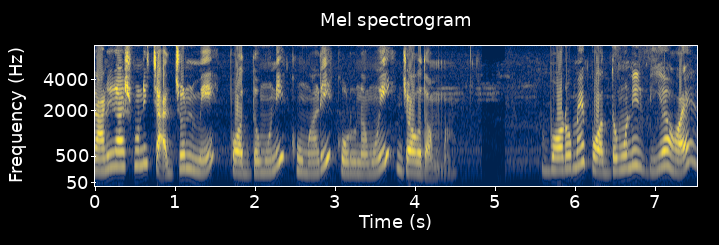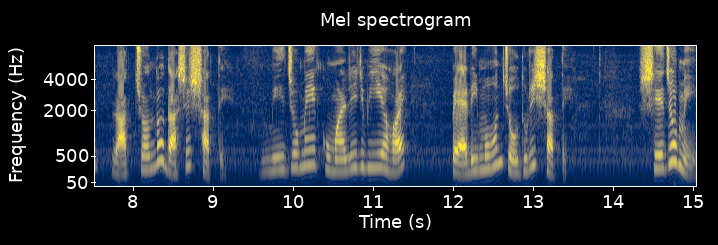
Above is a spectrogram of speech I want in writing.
রানী রাসমণির চারজন মেয়ে, পদ্মমণি, কুমারী, করুণাময়ী, জগদম্মা। বড় মেয়ে পদ্মমণির বিয়ে হয় রাজচন্দ্র দাসের সাথে। মেজ মেয়ে কুমারীর বিয়ে হয় প্যারিমোহন চৌধুরীর সাথে। সেজ মেয়ে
